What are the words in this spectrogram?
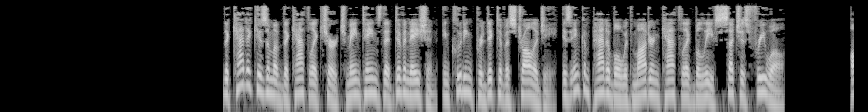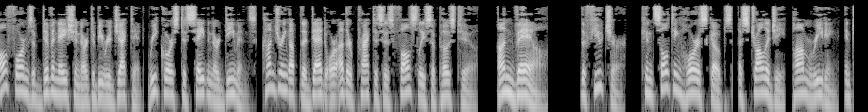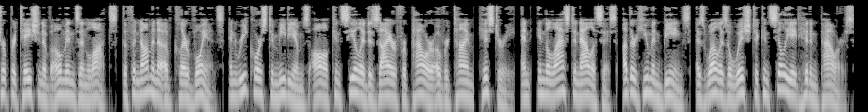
The Catechism of the Catholic Church maintains that divination, including predictive astrology, is incompatible with modern Catholic beliefs such as free will, all forms of divination are to be rejected, recourse to Satan or demons, conjuring up the dead or other practices falsely supposed to «unveil» the future. Consulting horoscopes, astrology, palm reading, interpretation of omens and lots, the phenomena of clairvoyance, and recourse to mediums all conceal a desire for power over time, history, and, in the last analysis, other human beings, as well as a wish to conciliate hidden powers.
